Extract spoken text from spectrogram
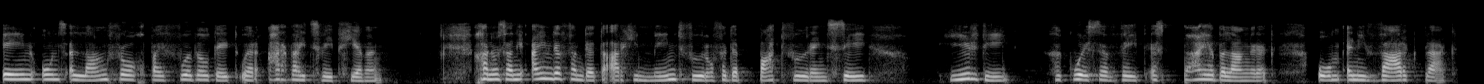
en ons 'n lang vraag byvoorbeeld het oor arbeidswetgewing, gaan ons aan die einde van dit 'n argument voer of 'n debat voer en sê hierdie gekose wet is baie belangrik om in die werkplek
